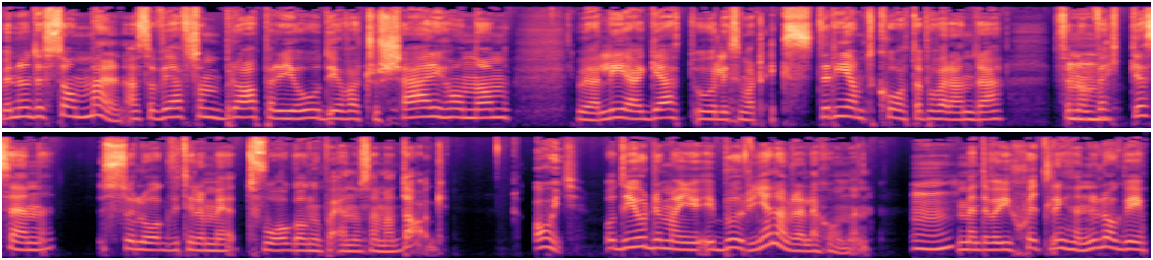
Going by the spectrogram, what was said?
Men under sommaren, alltså vi har haft så en bra period, jag har varit så kär i honom, vi har legat och liksom varit extremt kåta på varandra. För någon vecka sedan så låg vi till och med två gånger på en och samma dag. Oj. Och det gjorde man ju i början av relationen. Mm. Men det var ju skitlänge sedan. Nu låg vi,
